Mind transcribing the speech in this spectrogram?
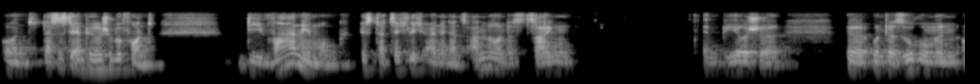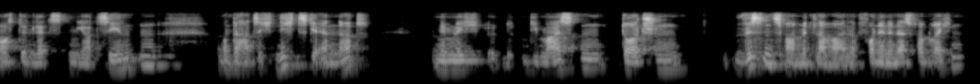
Und das ist der empirische Befund. Die Wahrnehmung ist tatsächlich eine ganz andere und das zeigen empirische äh, Untersuchungen aus den letzten Jahrzehnten. Und da hat sich nichts geändert, nämlich äh, die meisten Deutschen wissen zwar mittlerweile von den NS-Verbrechen,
